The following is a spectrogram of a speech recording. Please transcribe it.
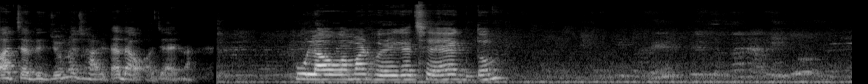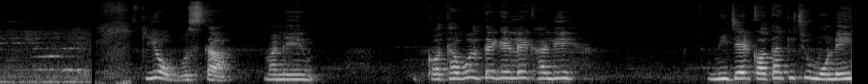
বাচ্চাদের জন্য ঝালটা দেওয়া যায় না। পোলাও আমার হয়ে গেছে একদম। কি অবস্থা? মানে কথা বলতে গেলে খালি নিজের কথা কিছু মনেই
